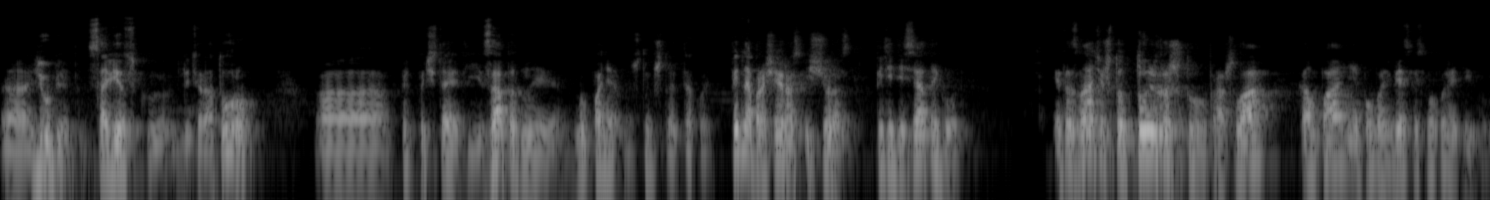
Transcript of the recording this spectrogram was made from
любит советскую литературу, а, предпочитает ей западные, ну понятно, что, что это такое. Теперь обращаю раз, еще раз. 50-й год. Это значит, что только что прошла кампания по борьбе с космополитизмом.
